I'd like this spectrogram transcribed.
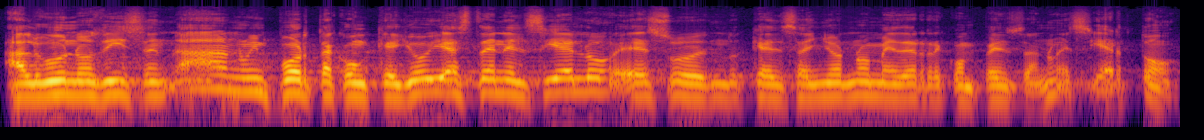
Algunos dicen, ah, no importa, con que yo ya esté en el cielo, eso que el Señor no me dé recompensa. No es cierto.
